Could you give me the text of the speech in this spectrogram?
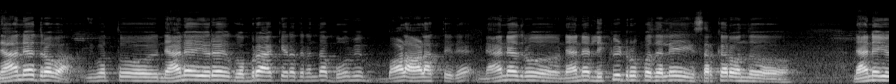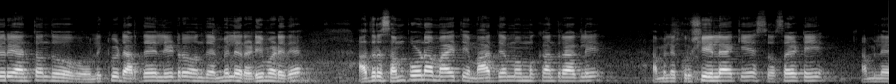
ನ್ಯಾನೇ ದ್ರವ, ಇವತ್ತು ನ್ಯಾನೇ ಯೂರಿಯಾ ಗೊಬ್ಬರ ಹಾಕಿರೋದ್ರಿಂದ ಭೂಮಿ ಭಾಳ ಹಾಳಾಗ್ತಿದೆ. ನ್ಯಾನೇ ದ್ರೂ, ನ್ಯಾನೇ ಲಿಕ್ವಿಡ್ ರೂಪದಲ್ಲಿ ಸರ್ಕಾರ ಒಂದು ನ್ಯಾನೇ ಯೂರಿಯಾ ಅಂತ ಒಂದು ಲಿಕ್ವಿಡ್ ಅರ್ಧ ಲೀಟ್ರ್ ಒಂದು ಎಂ ಎಲ್ ಎ ರೆಡಿ ಮಾಡಿದೆ. ಅದರ ಸಂಪೂರ್ಣ ಮಾಹಿತಿ ಮಾಧ್ಯಮ ಮುಖಾಂತರ ಆಗಲಿ, ಆಮೇಲೆ ಕೃಷಿ ಇಲಾಖೆ ಸೊಸೈಟಿ ಆಮೇಲೆ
